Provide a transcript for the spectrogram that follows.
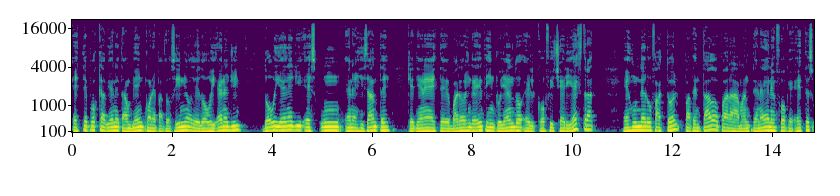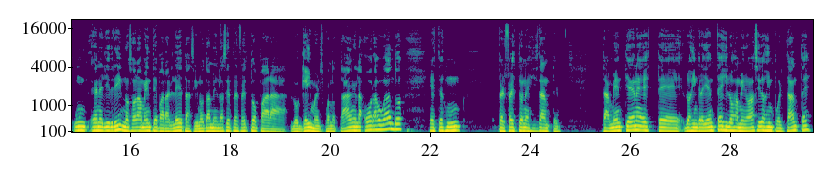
Este podcast viene también con el patrocinio de Dolby Energy. Dolby Energy es un energizante que tiene este, varios ingredientes, incluyendo el Coffee Cherry Extract. Es un neurofactor patentado para mantener el enfoque. Este es un energy drink no solamente para atletas, sino también lo hace perfecto para los gamers. Cuando están en la hora jugando, este es un perfecto energizante. También tiene este, los ingredientes y los aminoácidos importantes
